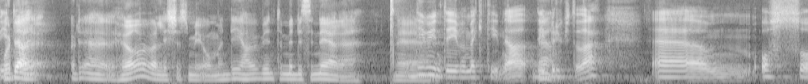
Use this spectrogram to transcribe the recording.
Vi Og det, dør. det hører vi vel ikke så mye om, men de har jo begynt å medisinere med De begynte i Mektin, ja. De Ja. brukte det. Ehm, og så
